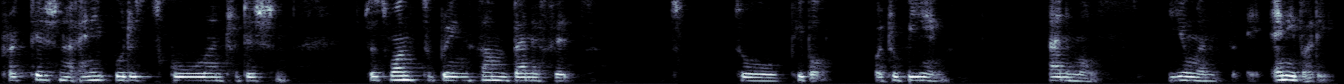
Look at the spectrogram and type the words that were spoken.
practitioner any buddhist school and tradition just wants to bring some benefit to people or to beings, animals, humans, anybody.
